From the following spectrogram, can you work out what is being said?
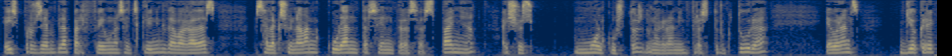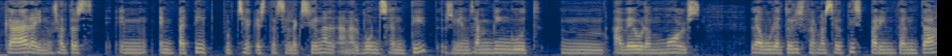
Ells, per exemple, per fer un assaig clínic, de vegades seleccionaven 40 centres a Espanya, això és molt costós, d'una gran infraestructura. Llavors, jo crec que ara, i nosaltres hem, hem patit potser aquesta selecció en el, en el bon sentit, o sigui, ens han vingut mm, a veure molts laboratoris farmacèutics per intentar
